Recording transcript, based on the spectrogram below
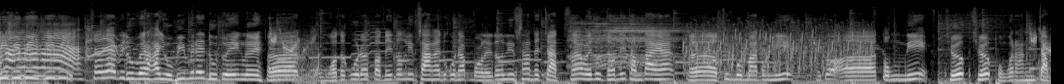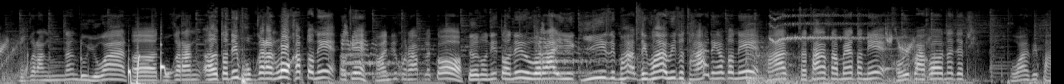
พี่พี่พี่พี่พี่พี่ใช่ใช่ไปดูเวลาอยู่พี่ไม่ได้ดูตัวเองเลยเออผมขอตะกูแล้วตอนนี้ต้องรีบสร้างให้ทุกคนครับบอกเลยต้องรีบสร้างจะจัดสร้างไว้ทุกท่านที่ทำได้ฮะเออขึ้นบนมาตรงนี้แล้วก็เออตรงนี้เชิบเชิบผมกำลังจับผมกำลังนั่งดูอยู่ว่าเออผมกำลังเออตอนนี้ผมกำลังโลกครับตอนนี้โอเคมาทุกคนครับแล้วก็เดินตรงนี้ตอนนี้เวลาอีก 25 15วิสุดท้ายนะครับตอนนี้มาสตาร์ทสมัยตอนนี้ของพี่ปาก็น่าจะ ผมว่าพี่ปา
